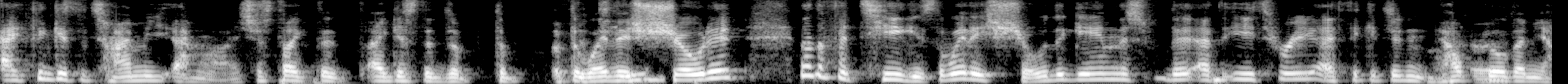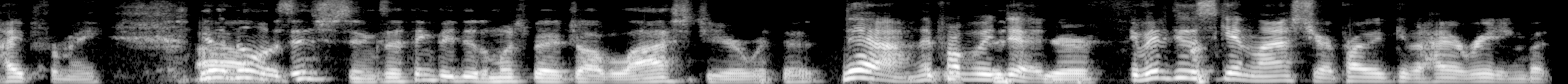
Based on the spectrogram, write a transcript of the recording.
I think it's the time. I don't know. It's just like the. I guess the the, the, The the way they showed it. Not the fatigue. It's the way they showed the game this the, at the E3. I think it didn't help build any hype for me. yeah no Um, it was interesting because i think they did a much better job last year with it Yeah, they probably did. year. If we had to do this again last year, I probably would give it a higher rating. But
